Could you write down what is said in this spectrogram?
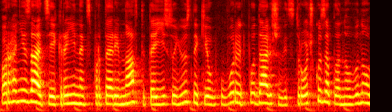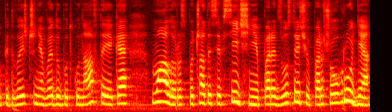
Організації країн-експортерів нафти та її союзники обговорюють подальшу відстрочку запланованого підвищення видобутку нафти, яке мало розпочатися в січні перед зустрічю 1 грудня,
